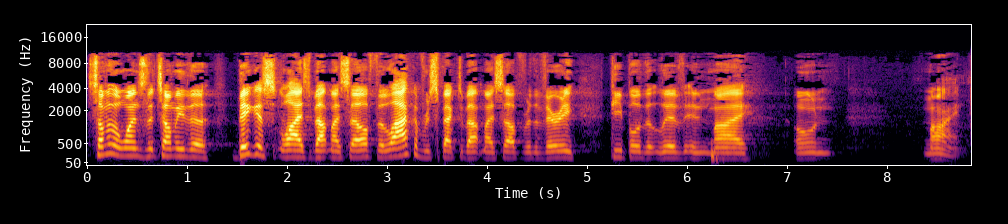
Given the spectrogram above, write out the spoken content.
Some of the ones that tell me the biggest lies about myself, the lack of respect about myself, are the very people that live in my own mind.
